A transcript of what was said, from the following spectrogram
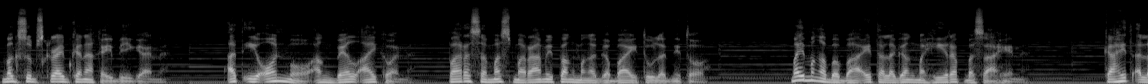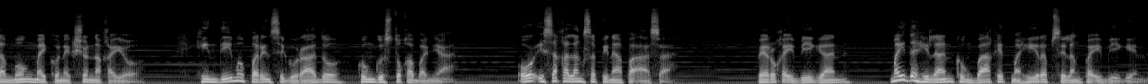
mag-subscribe ka na kaibigan. At i-on mo ang bell icon para sa mas marami pang mga gabay tulad nito. May mga babae talagang mahirap basahin. Kahit alam mong may koneksyon na kayo, hindi mo pa rin sigurado kung gusto ka ba niya o isa ka lang sa pinapaasa. Pero kaibigan, may dahilan kung bakit mahirap silang paibigin.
